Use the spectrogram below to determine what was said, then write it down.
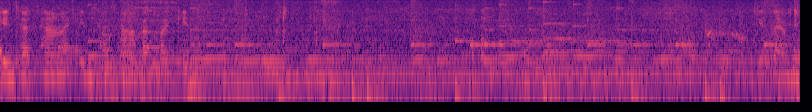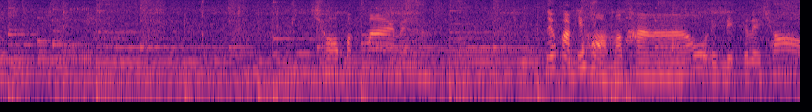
กินช้าๆ กินช้าๆ ค่อยๆ กินพี่แซมลูกชอบมากๆเลยนะคะด้วยความที่หอมมะพร้าว เด็กๆก็เลยชอบ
